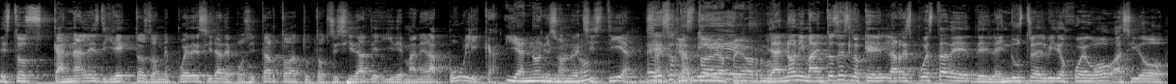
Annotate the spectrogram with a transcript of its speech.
estos canales directos donde puedes ir a depositar toda tu toxicidad y de manera pública. Y anónima, Eso no, ¿no? existía. Eso que es también. todavía peor, ¿no? Y anónima. Entonces, lo que la respuesta de, de la industria del videojuego ha sido:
